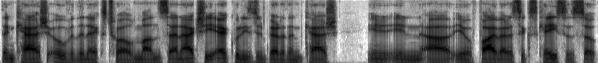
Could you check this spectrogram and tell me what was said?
than cash over the next 12 months, and actually equities did better than cash in, in uh, you know five out of six cases. So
